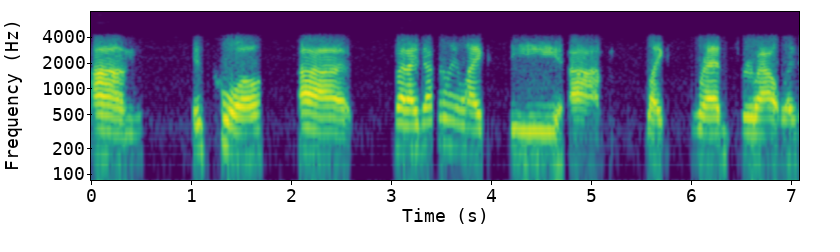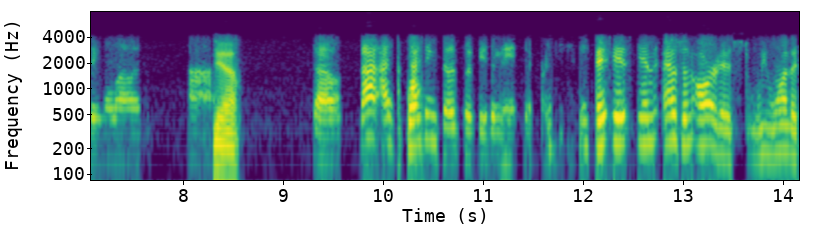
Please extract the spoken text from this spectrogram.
um, is cool. Uh, but I definitely like the um, like thread throughout Living Alone. Um, yeah. So that I, well, I think those would be the main differences. It, it, and as an artist, we want to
